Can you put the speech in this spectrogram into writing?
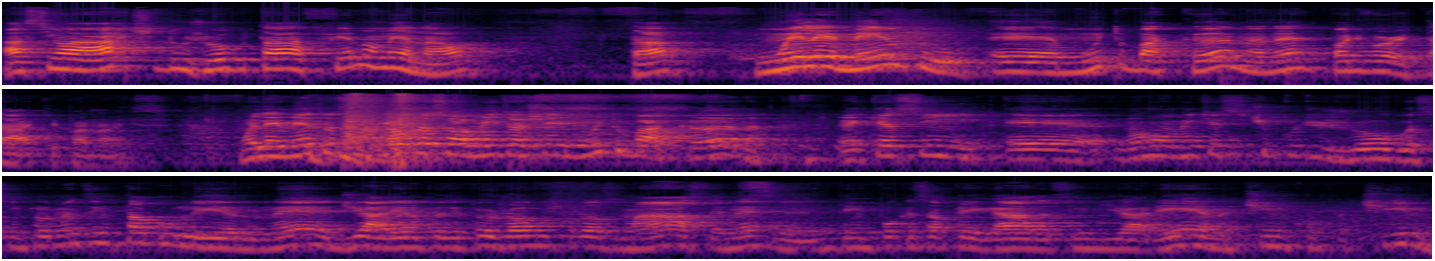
Assim, ó, a arte do jogo tá fenomenal, tá? Um elemento é, muito bacana, né? Pode voltar aqui pra nós. Um elemento assim, que eu pessoalmente achei muito bacana é que assim, é, normalmente esse tipo de jogo, assim, pelo menos em tabuleiro, né? De arena, por exemplo, eu jogo Crossmaster, né? Sim. Tem um pouco essa pegada assim de arena, time contra time.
